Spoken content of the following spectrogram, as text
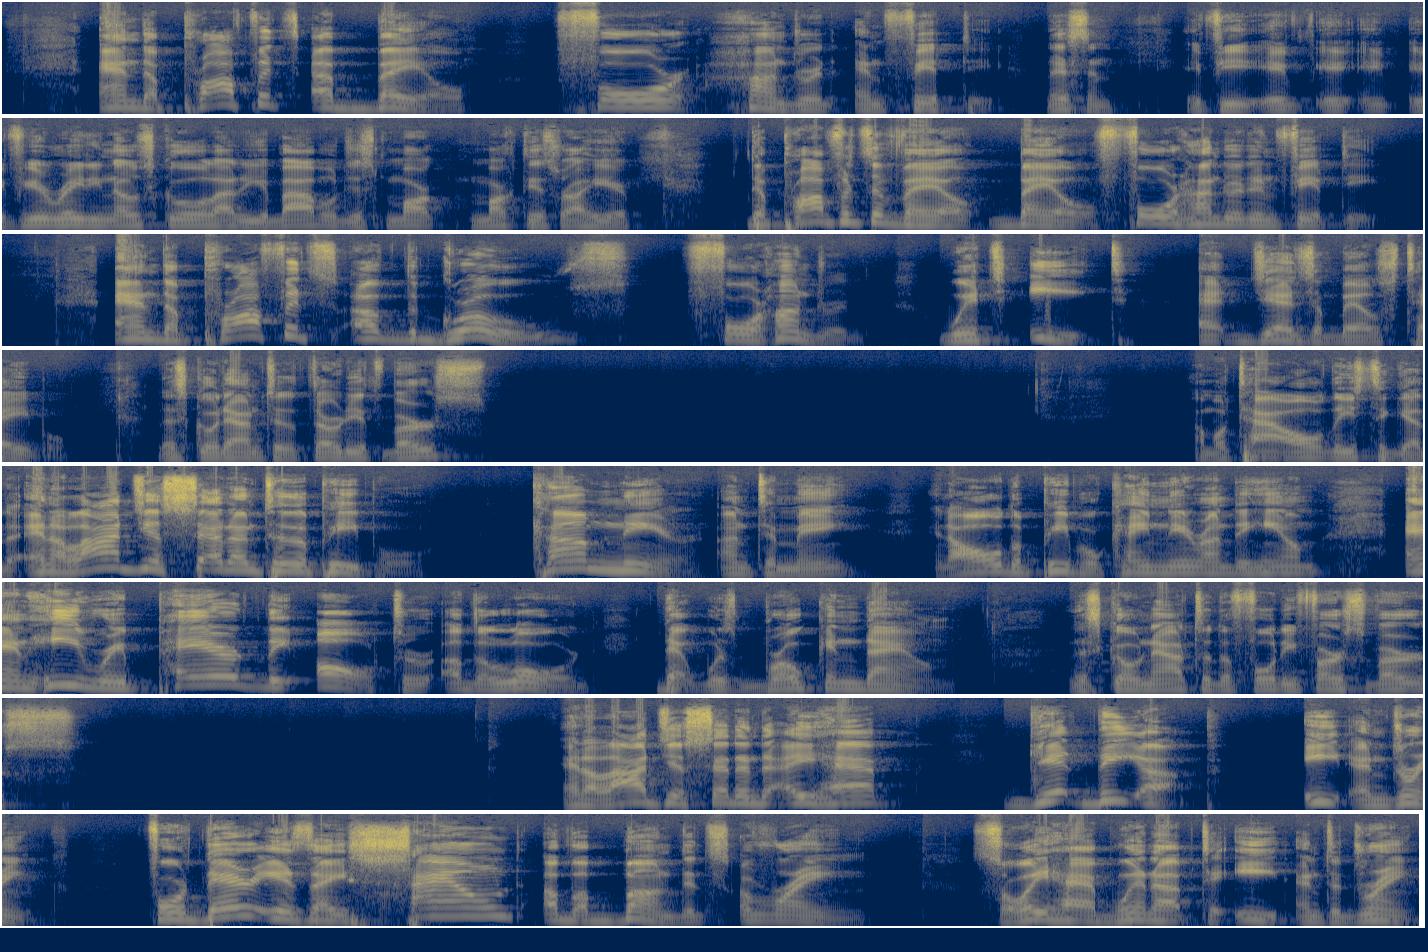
and the prophets of Baal 450. Listen, if you if, if, if you're reading no school out of your Bible, just mark mark this right here. The prophets of Baal, Baal 450. And the prophets of the groves 400, which eat at Jezebel's table. Let's go down to the 30th verse. I'm going to tie all these together. And Elijah said unto the people, Come near unto me. And all the people came near unto him, and he repaired the altar of the Lord that was broken down. Let's go now to the 41st verse. And Elijah said unto Ahab, Get thee up, eat and drink, for there is a sound of abundance of rain. So Ahab went up to eat and to drink.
